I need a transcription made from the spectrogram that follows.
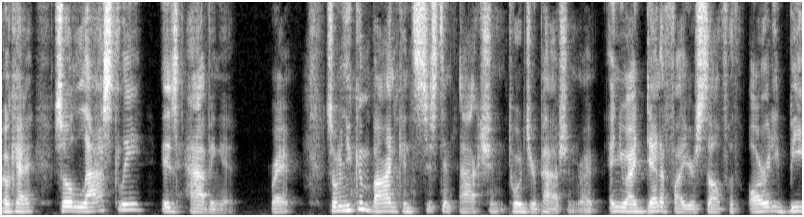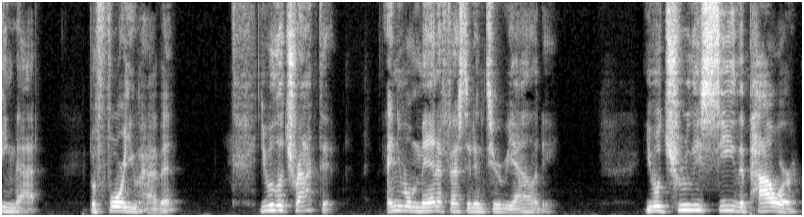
Okay. So, lastly, is having it, right? So, when you combine consistent action towards your passion, right, and you identify yourself with already being that before you have it, you will attract it and you will manifest it into your reality. You will truly see the power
